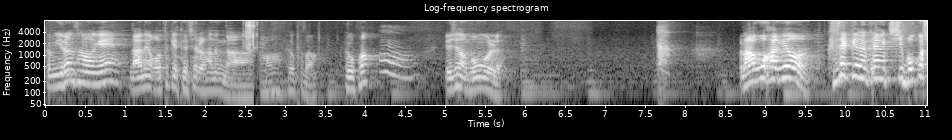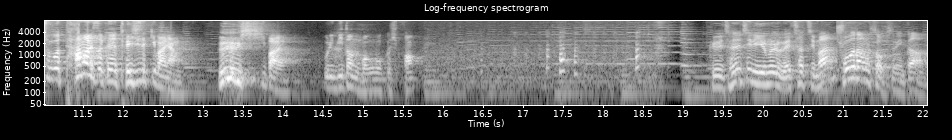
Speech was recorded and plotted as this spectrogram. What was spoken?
그럼 이런 상황에 나는 어떻게 대처를 하는가? 아 배고프다. 배고파? 응 예진아 뭐 먹을래? 라고 하면 그 새끼는 그냥 지 먹고 싶은 거 다 말했어 그냥 돼지 새끼 마냥 으 씨발 우리 미던 뭐 먹고 싶어? 그 전여친 이름을 외쳤지만 주워 담을 수 없으니까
